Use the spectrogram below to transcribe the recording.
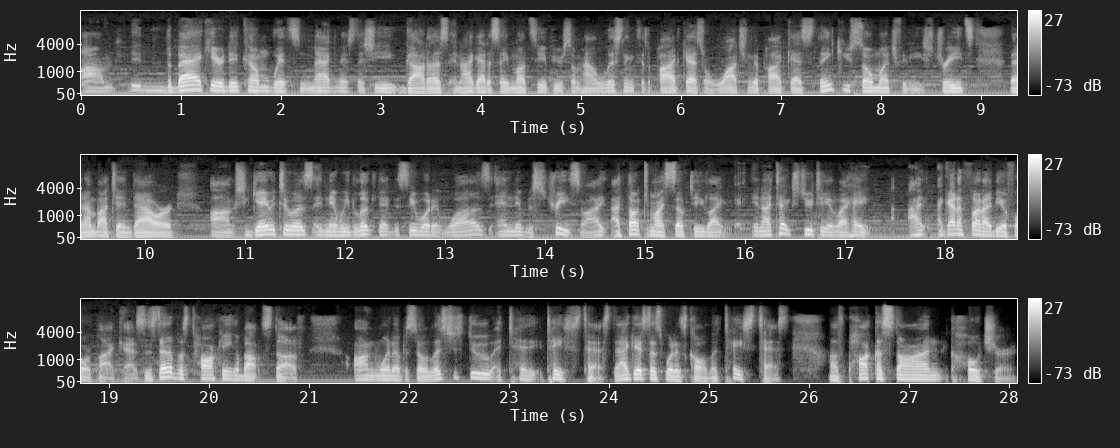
Um, the- bag here did come with some magnets that she got us, and I gotta say, Muncie, if you're somehow listening to the podcast or watching the podcast, thank you so much for these treats that I'm about to endow. Um, she gave it to us, and then we looked at to see what it was, and it was treats. So I, I thought to myself, T, like, and I text you, T, and like, hey, I, I got a fun idea for a podcast. Instead of us talking about stuff on one episode, let's just do a taste test. I guess that's what it's called, a taste test of Pakistan culture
